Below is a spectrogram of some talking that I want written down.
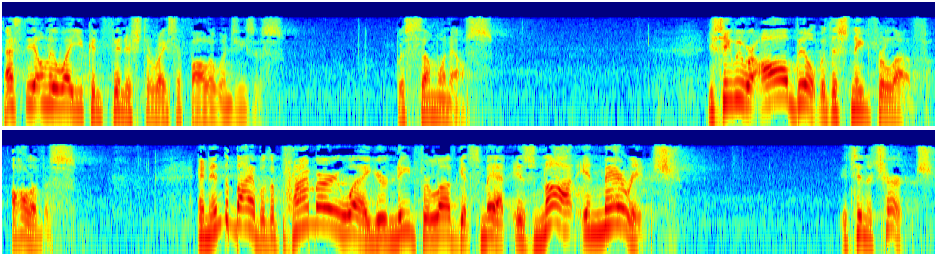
That's the only way you can finish the race of following Jesus. With someone else. You see, we were all built with this need for love. All of us. And in the Bible, the primary way your need for love gets met is not in marriage. It's in the church.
